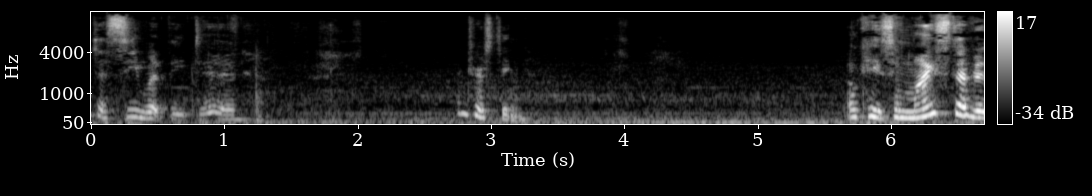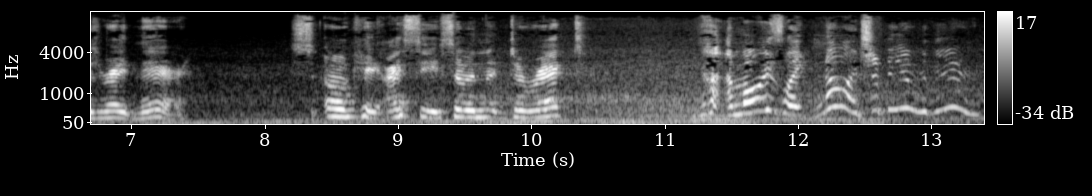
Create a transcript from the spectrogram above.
Need to see what they did. Interesting. Okay, so my stuff is right there. So, okay, I see. So in the direct, I'm always like, no, it should be over there.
